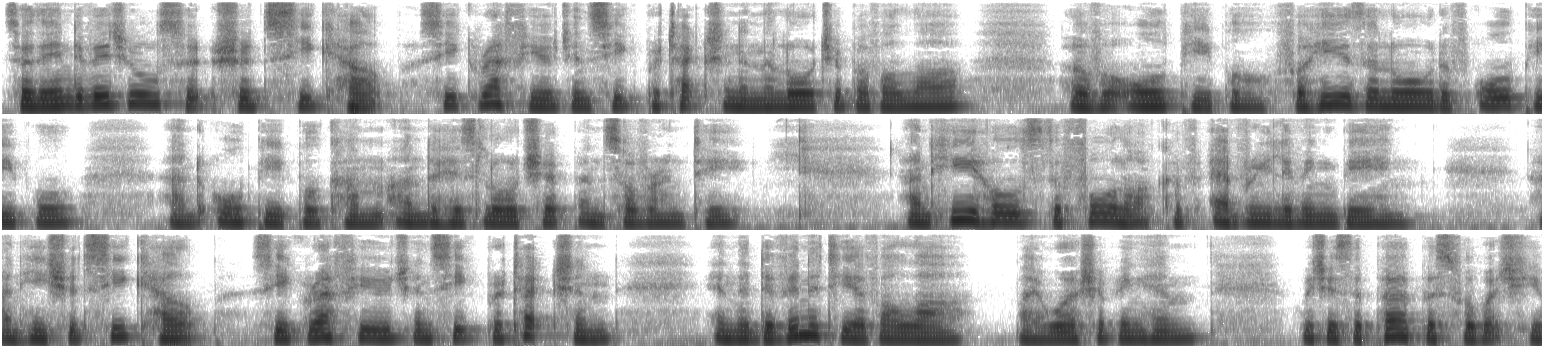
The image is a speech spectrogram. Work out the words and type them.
So the individual should seek help, seek refuge, and seek protection in the Lordship of Allah over all people, for He is the Lord of all people, and all people come under His Lordship and sovereignty. And He holds the forelock of every living being, and he should seek help, seek refuge, and seek protection in the divinity of Allah by worshipping Him, which is the purpose for which He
